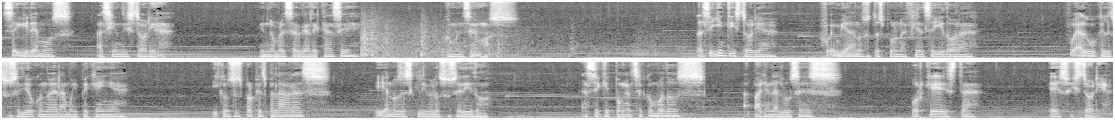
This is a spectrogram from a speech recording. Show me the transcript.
Seguiremos haciendo historia. Mi nombre es Edgar Case. Comencemos. La siguiente historia fue enviada a nosotros por una fiel seguidora. Fue algo que le sucedió cuando era muy pequeña y con sus propias palabras ella nos describe lo sucedido. Así que pónganse cómodos, apaguen las luces, porque esta es su historia.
